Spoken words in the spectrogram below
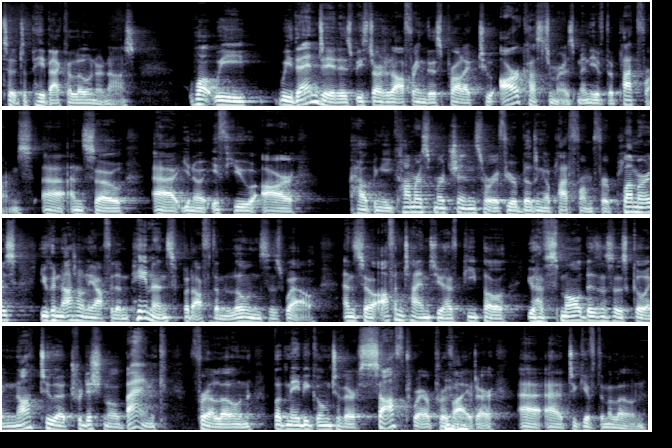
to to pay back a loan or not? What we we then did is we started offering this product to our customers, many of the platforms, uh, and so uh, you know if you are helping e-commerce merchants or if you're building a platform for plumbers, you can not only offer them payments, but offer them loans as well. And so oftentimes you have people, you have small businesses going not to a traditional bank, for a loan, but maybe going to their software mm-hmm. provider mm-hmm. uh, uh, to give them a loan.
